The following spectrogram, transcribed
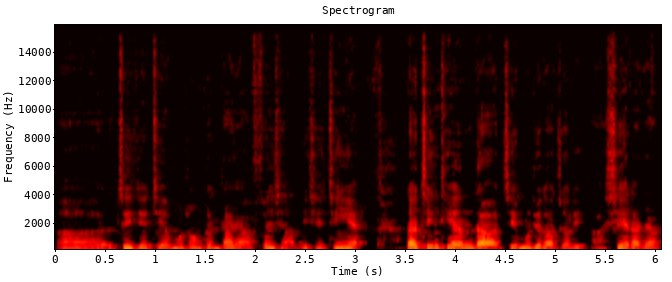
呃这节节目中跟大家分享的一些经验。那今天的节目就到这里啊，谢谢大家。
